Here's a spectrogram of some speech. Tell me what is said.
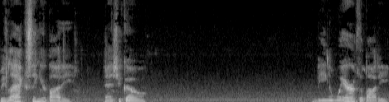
Relaxing your body as you go, being aware of the body.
